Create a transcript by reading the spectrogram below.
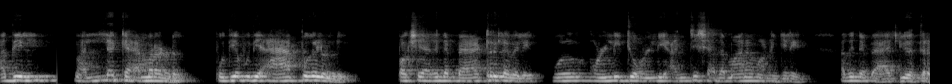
അതിൽ നല്ല ക്യാമറ ഉണ്ട്. പുതിയ പുതിയ ആപ്പുകളുണ്ട് പക്ഷേ അതിന്റെ battery level only two only അഞ്ച് ശതമാനമാണെങ്കിൽ അതിന്റെ വാല്യൂ എത്ര?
